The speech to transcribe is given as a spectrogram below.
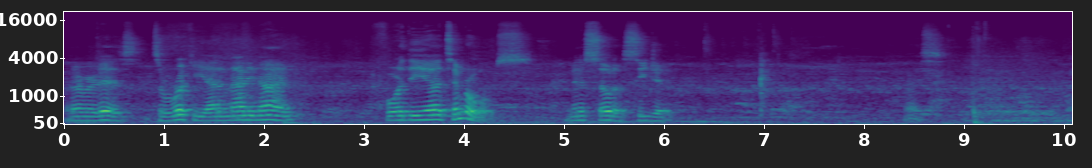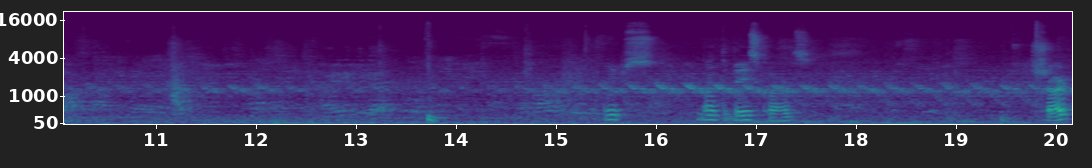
Whatever it is. It's a rookie out of 99 for the uh, Timberwolves. Minnesota, CJ. Nice. Oops, not the base cards. Sharpe.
